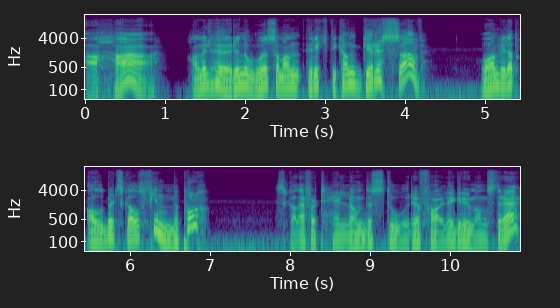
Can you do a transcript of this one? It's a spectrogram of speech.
Aha, han vil høre noe som han riktig kan grøsse av, Hva han vil at Albert skal finne på. Skal jeg fortelle om det store, farlige grumonsteret?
